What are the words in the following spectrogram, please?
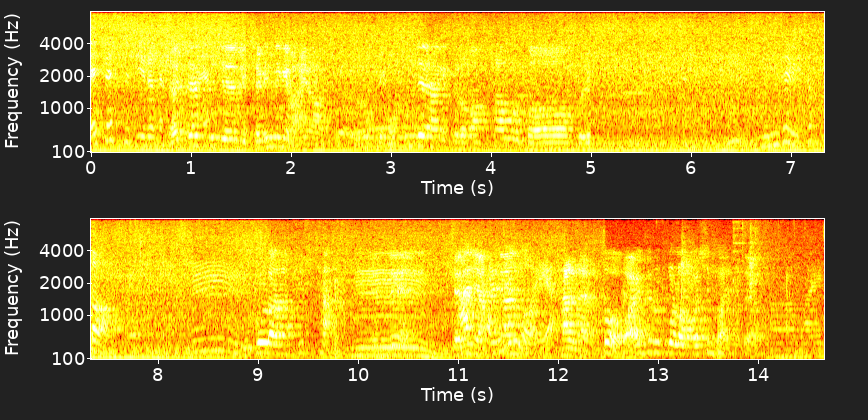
SSG를 SSG에 재밌는 게 많이 나왔어요 이렇게 뭐 훈제량이 들어간 파우더 그리고 냄새 미쳤다. 루꼴라랑 비슷한 근데 쟤는 아, 약간 다른 거예요? 달라요 또 와일드 루꼴라가 훨씬 맛있어요 아, 많이.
